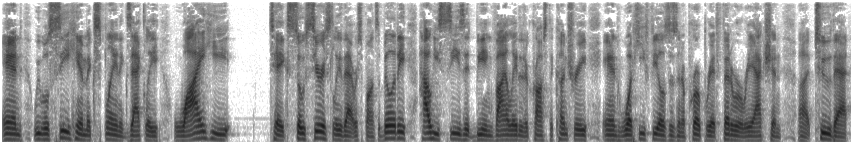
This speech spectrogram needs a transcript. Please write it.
And we will see him explain exactly why he takes so seriously that responsibility, how he sees it being violated across the country, and what he feels is an appropriate federal reaction uh, to that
